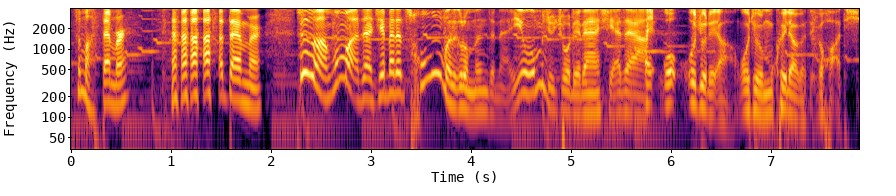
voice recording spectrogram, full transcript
怎么带猫儿？带妹儿，所以说啊，我们为啥子要简单的宠物这个龙门阵呢？因为我们就觉得呢，现在啊哎，，我我觉得啊，我觉得我们可以聊个这个话题，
